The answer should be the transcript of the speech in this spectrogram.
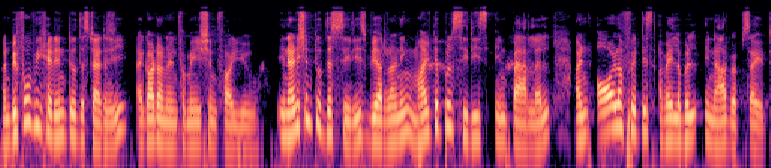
And before we head into the strategy, I got an information for you. In addition to this series, we are running multiple series in parallel and all of it is available in our website.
